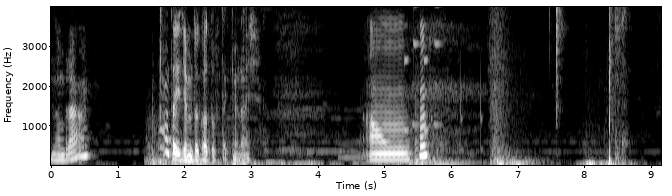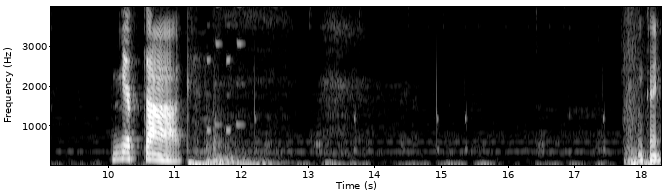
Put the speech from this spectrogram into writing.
Dobra. No to idziemy do gotów w takim razie. Mhm. Nie tak. Okej.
